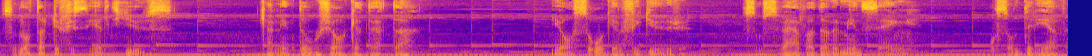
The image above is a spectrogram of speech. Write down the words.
Så något artificiellt ljus kan inte orsakat detta. Jag såg en figur som svävade över min säng och som drev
